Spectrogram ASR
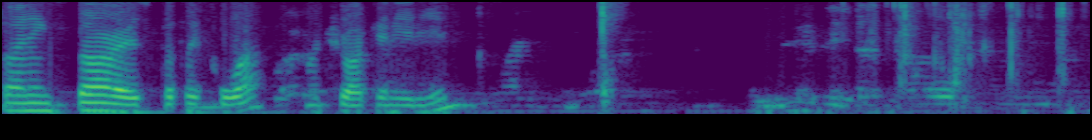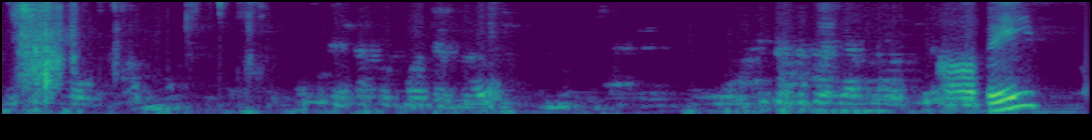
Shining Stars Patrick Roy, Montreal Canadiens. All base.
